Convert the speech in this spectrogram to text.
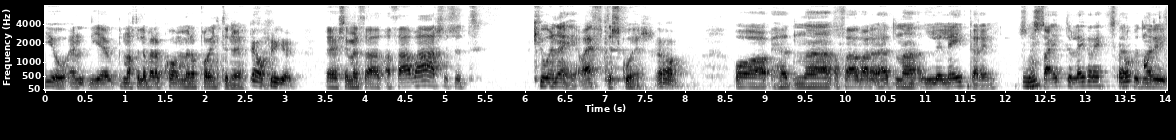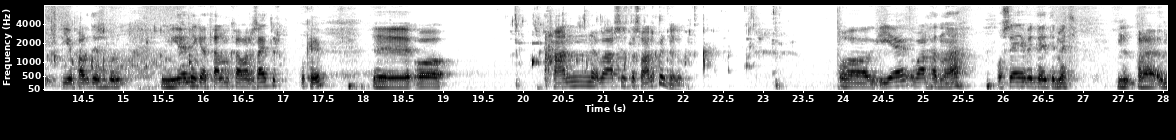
Jú, en ég er náttúrulega bara að koma mér á pointinu. Já, ekki. eh, sem er það að það var Q&A á eftir Square. Já, og hérna það var hérna le- leikarinn svona sætur leikari stelpunnar í biopartið sem voru mjög mikið að tala um hvað var sætur. Ok. uh, og hann var sérst að svara spurningum og ég var þarna og segi við þetta mitt bara um,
